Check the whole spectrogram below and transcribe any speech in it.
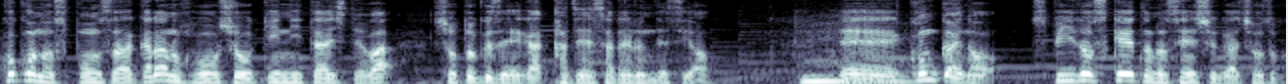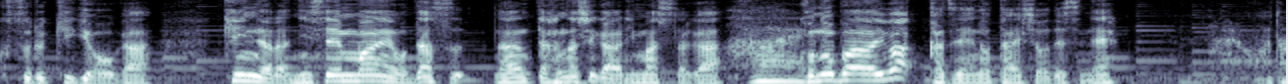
個々のスポンサーからの報奨金に対しては所得税が課税されるんですよ。えー、今回のスピードスケートの選手が所属する企業が金なら2000万円を出すなんて話がありましたが、はい、この場合は課税の対象ですね。ほど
